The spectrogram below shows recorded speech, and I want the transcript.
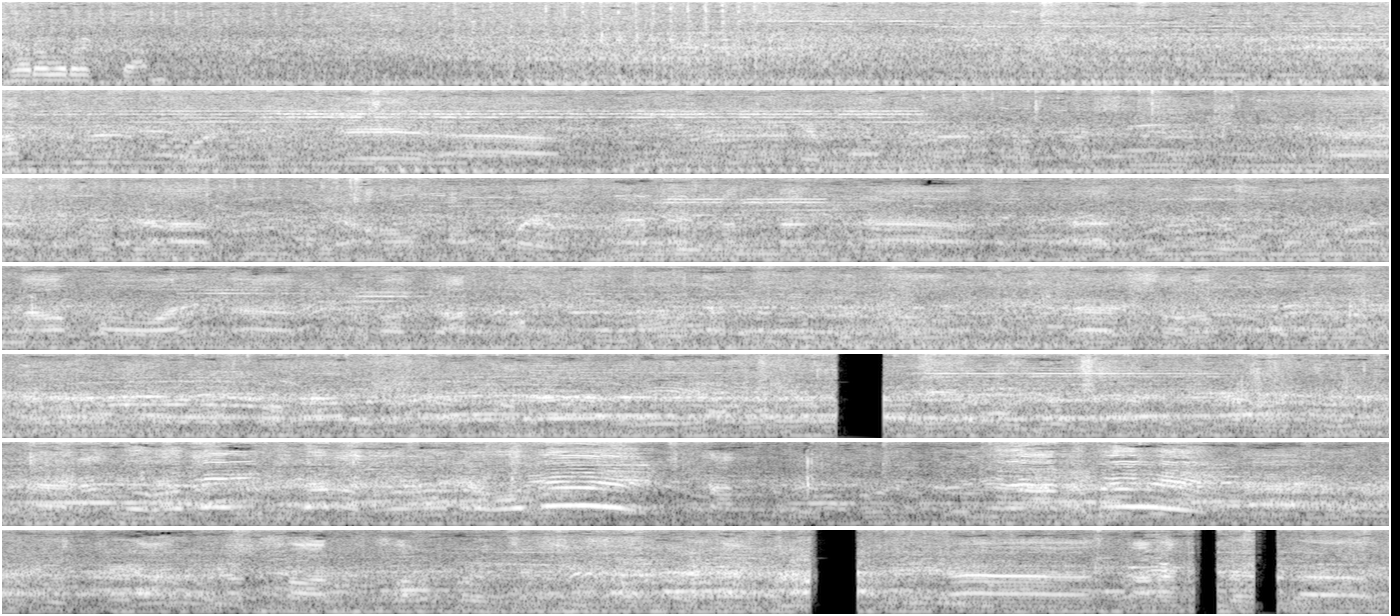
বরাবর একটা উপজেলা বিএনপির আহ- আহ্বায়ক আহ, দলীয় মনোনয়ন না পাওয়ায় গতকাল রাত থেকে কিন্তু এখন পর্যন্ত সড়ক অবরোধ এবং বিক্ষোভ চলা- চলমান রয়েছে। চাঁদপুরের ফরিদগঞ্জ আহ, লক্ষ্মীপুর যে আন্দোলন সড়ক সড়ক রয়েছে সেই সড়কে এখন আহ, তারা কিন্তু, আহ,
